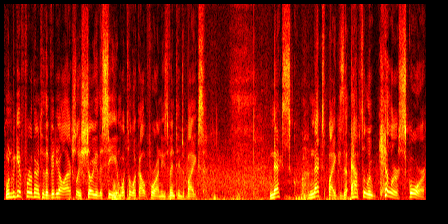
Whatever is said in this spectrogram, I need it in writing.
When we get further into the video, I'll actually show you the seat and what to look out for on these vintage bikes. Next, next bike is an absolute killer score.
